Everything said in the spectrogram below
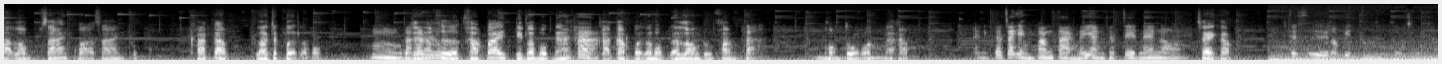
ลัดรอบซ้ายขวาซ้าย ขากลับเราจะเปิดระบบอืมเพแล้วราะฉะก็นั้นก็ดูคือขาไปปิดระบบนะ ค่ะขากลับเปิดระบบแล้วลองดูความต่างของตัวรถนะครับ อันนี้ก็จะเห็นความต่างได้อย่างชัดเจนแน่นอน ใช่ครับ ก็คือเราปิดตรงนี้ถูกใช่ไหมคะ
